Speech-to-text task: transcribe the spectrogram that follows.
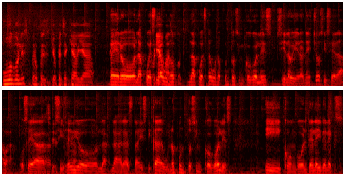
Hubo goles, pero pues yo pensé que había Pero la apuesta, más uno, la apuesta 1.5 goles, si la hubieran hecho, sí se daba. O sea, Sí, se dio la, la- la estadística de 1.5 goles. Y con gol de ley del ex.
